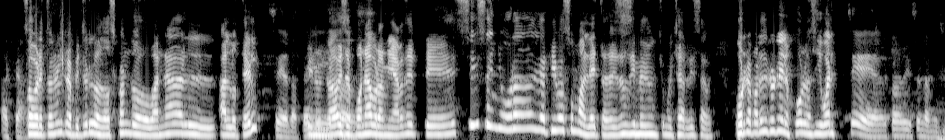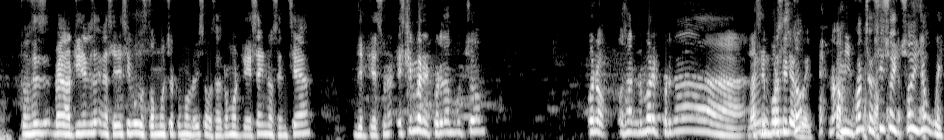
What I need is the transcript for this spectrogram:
acá. Sobre todo en el capítulo 2, cuando van al, al hotel Sí, el hotel inundado y se pues, pone a bromear de que, sí, señora, ya activa su maleta. Eso sí me dio mucha, mucha risa, güey. Porque aparte creo que en el juego lo hace igual. Sí, en el juego dicen lo mismo. Entonces, bueno, aquí en, en la serie sí me gustó mucho cómo lo hizo. O sea, como que esa inocencia de que es una. Es que me recuerda mucho. Bueno, o sea, no me recuerda No al a mi infancia, 100%. güey. no, a mi infancia, sí, soy, soy yo, güey.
